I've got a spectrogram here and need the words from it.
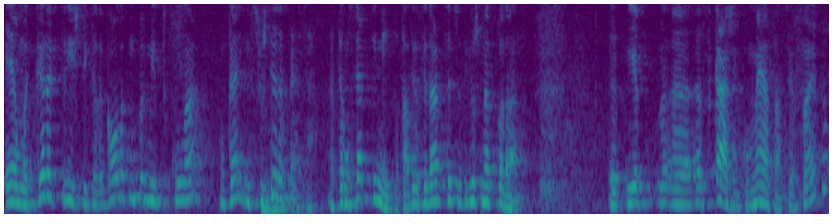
é uma característica da cola que me permite colar okay, e suster uhum. a peça até um certo limite, a tal densidade de 130 kg por metro quadrado. E a, a, a secagem começa a ser feita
